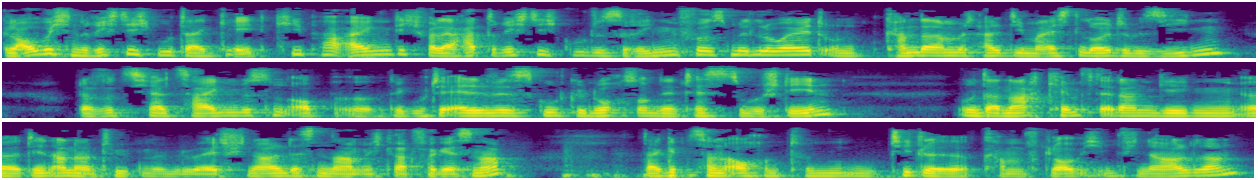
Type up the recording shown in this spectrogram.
glaube ich, ein richtig guter Gatekeeper eigentlich, weil er hat richtig gutes Ringen fürs Middleweight und kann damit halt die meisten Leute besiegen. Da wird sich halt zeigen müssen, ob äh, der gute Elvis gut genug ist, um den Test zu bestehen. Und danach kämpft er dann gegen äh, den anderen Typen im Middleweight-Finale, dessen Namen ich gerade vergessen habe. Da gibt's dann auch einen, einen Titelkampf, glaube ich, im Finale dann.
